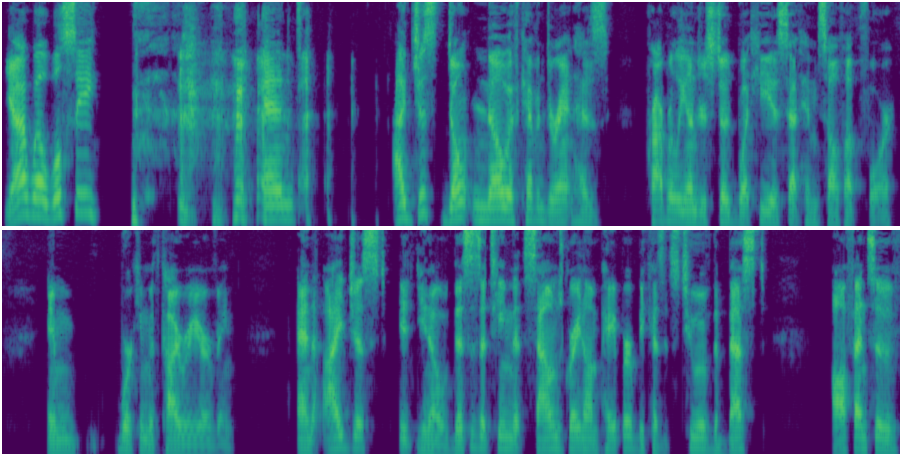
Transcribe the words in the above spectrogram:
"Yeah, well, we'll see." and I just don't know if Kevin Durant has properly understood what he has set himself up for in working with Kyrie Irving. And I just, it, you know, this is a team that sounds great on paper because it's two of the best offensive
